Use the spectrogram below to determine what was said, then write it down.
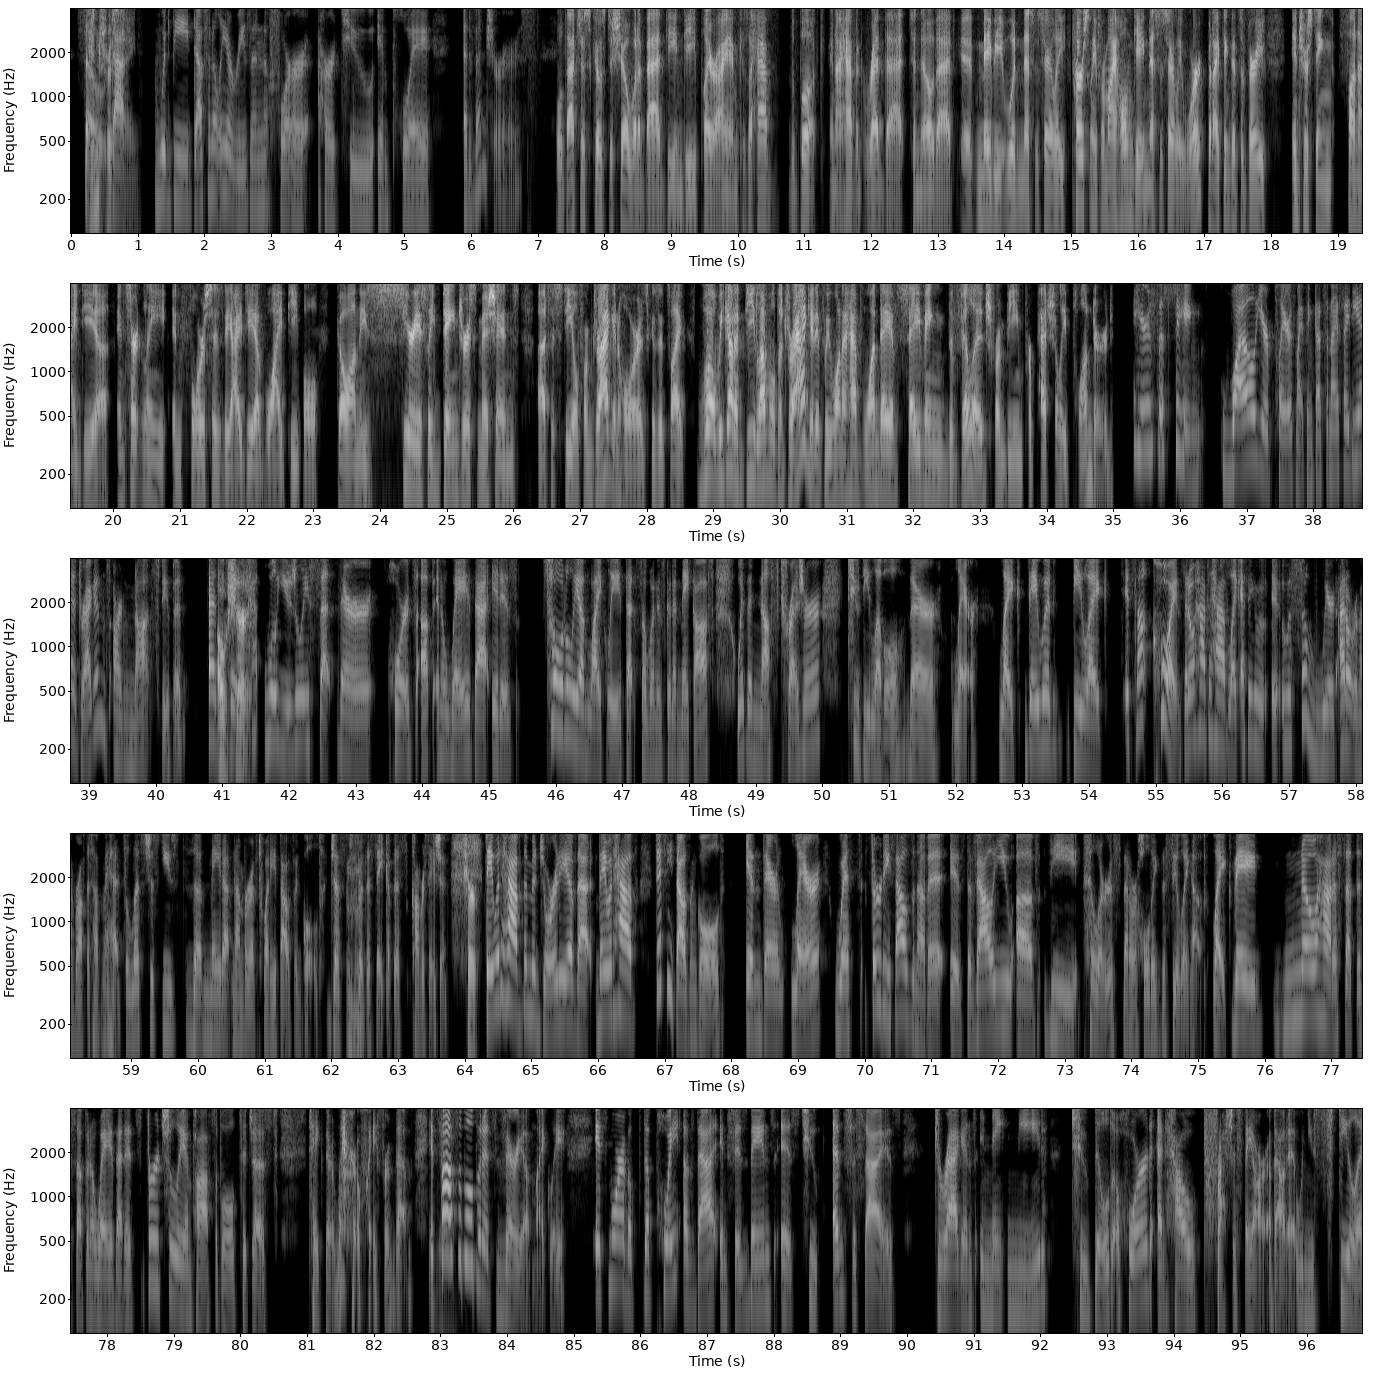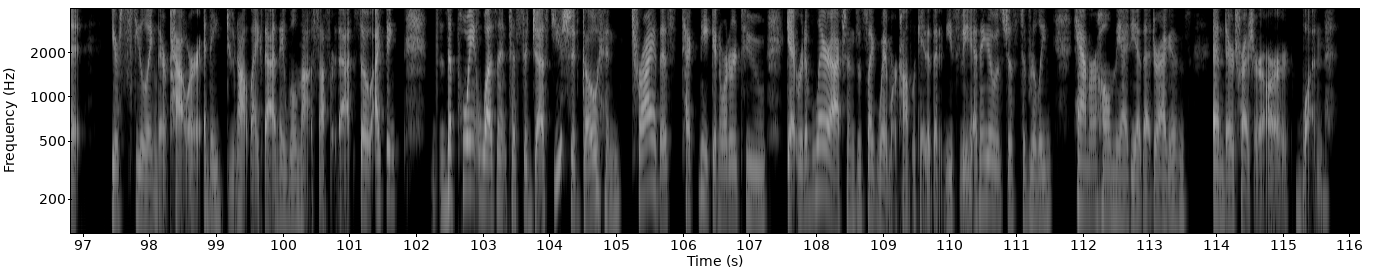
So Interesting. Would be definitely a reason for her to employ adventurers. Well, that just goes to show what a bad D and D player I am because I have the book and I haven't read that to know that it, maybe it wouldn't necessarily, personally, for my home game, necessarily work. But I think that's a very interesting, fun idea, and certainly enforces the idea of why people go on these seriously dangerous missions uh, to steal from dragon hoards because it's like, well, we got to de-level the dragon if we want to have one day of saving the village from being perpetually plundered. Here's the thing while your players might think that's a nice idea, dragons are not stupid. And Oh, they sure. ha- will usually set their hoards up in a way that it is totally unlikely that someone is going to make off with enough treasure to de-level their lair. Like they would be like it's not coins. They don't have to have like I think it it was some weird. I don't remember off the top of my head. So let's just use the made up number of twenty thousand gold, just for Mhm. the sake of this conversation. Sure. They would have the majority of that. They would have fifty thousand gold in their lair, with thirty thousand of it is the value of the pillars that are holding the ceiling up. Like they know how to set this up in a way that it's virtually impossible to just take their lair away from them. It's Yeah. possible, but it's very unlikely. It's more of a the point of that in Fizban's is to emphasize dragons' innate need to build a hoard and how precious they are about it. When you steal it, you're stealing their power and they do not like that and they will not suffer that. So I think the point wasn't to suggest you should go and try this technique in order to get rid of lair actions. It's like way more complicated than it needs to be. I think it was just to really hammer home the idea that dragons and their treasure are one.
